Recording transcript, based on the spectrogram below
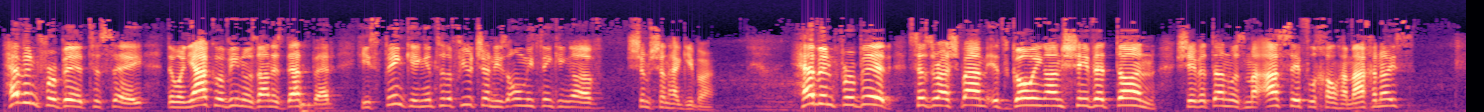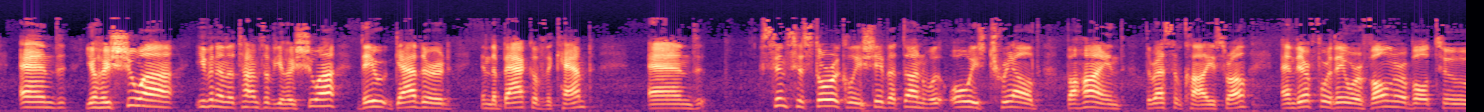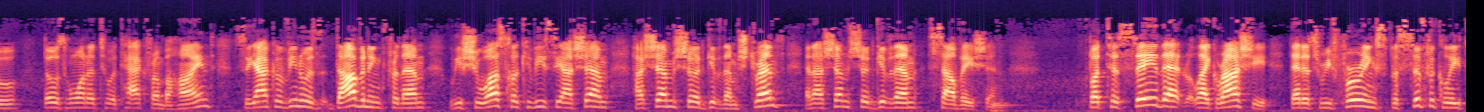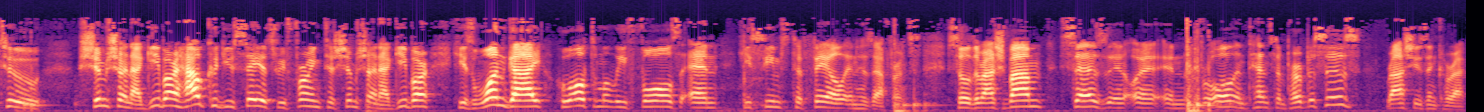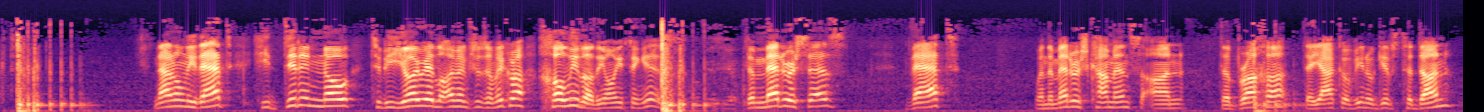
Heaven forbid to say that when Yaakov Avinu is on his deathbed, he's thinking into the future and he's only thinking of Shimshon Hagibar. Heaven forbid, says Rashbam, it's going on Shevet Dan. Shevet Dan was Ma'asef L'chal HaMachanois, and Yehoshua, even in the times of Yehoshua, they gathered in the back of the camp, and since historically Shevet Dan was always trailed behind the rest of Klal Yisrael, and therefore they were vulnerable to those who wanted to attack from behind. So Yaakov Avinu is davening for them. Lishuascha kivisi Hashem. Hashem should give them strength, and Hashem should give them salvation. But to say that, like Rashi, that it's referring specifically to Shimshon Agibar, how could you say it's referring to Shimshon Agibar? He's one guy who ultimately falls and he seems to fail in his efforts. So the Rashbam says, in, uh, in, for all intents and purposes, Rashi is incorrect. Not only that, he didn't know to be Yored La'omek Mikra Chalila. The only thing is, the Medrash says that when the Medrash comments on the bracha that Yaakov Avinu gives to Dan,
